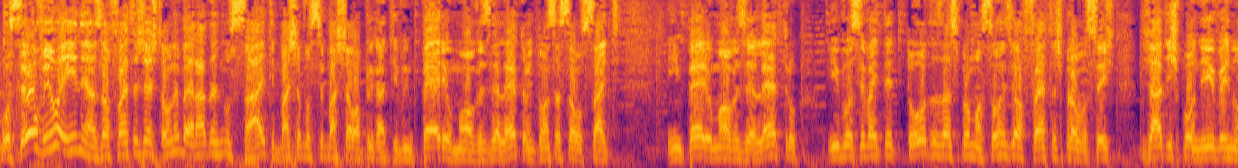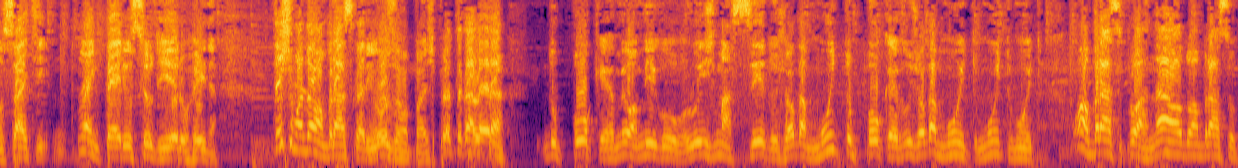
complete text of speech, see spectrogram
Você ouviu aí, né? As ofertas já estão liberadas no site. Basta você baixar o aplicativo Império Móveis Eletro, então acessar o site Império Móveis Eletro e você vai ter todas as promoções e ofertas para vocês já disponíveis no site na Império, seu dinheiro reina. Deixa eu mandar um abraço carinhoso, rapaz, pra essa galera do pôquer, meu amigo Luiz Macedo, joga muito pôquer, viu? Joga muito, muito, muito. Um abraço pro Arnaldo, um abraço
